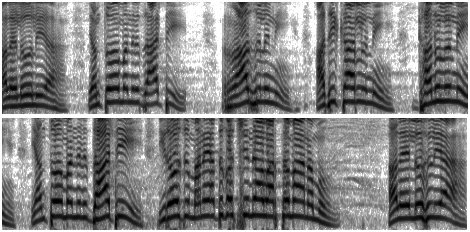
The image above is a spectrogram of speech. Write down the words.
హల్లెలూయా. ఎంతోమందిని దాటి రాజులని అధికారులని ఘనులని ఎంతోమందిని దాటి ఈరోజు మన ఎద్దకొచ్చింది ఆ వర్తమానము. అలే లూహులియా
